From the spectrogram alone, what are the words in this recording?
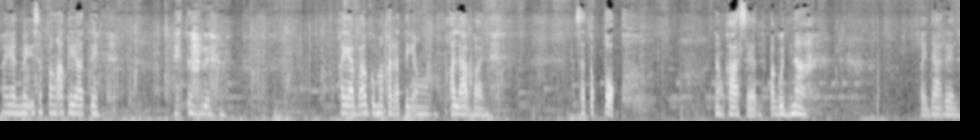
Ayan, may isa pang akyatin. Ito rin. Kaya bago makarating ang kalaban sa tuktok ng castle, pagod na kay Darrell.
